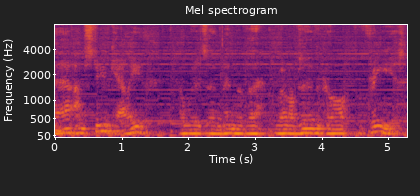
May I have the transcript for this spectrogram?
Uh, I'm Steve Kelly. I was a member of the Royal Observer Corps for three years.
